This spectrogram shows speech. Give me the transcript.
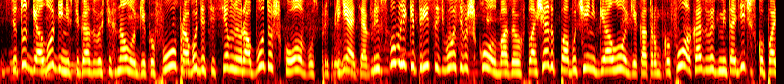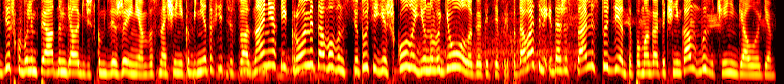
Институт геологии и нефтегазовых технологий КФУ проводит системную работу школа вуз предприятия. В республике 38 школ базовых площадок по обучению геологии, которым КФУ оказывает методическую поддержку в олимпиадном геологическом движении, в оснащении кабинетов естествознания и, кроме того, в институте есть школа юного геолога, где преподаватели и даже сами студенты помогают ученикам в изучении геологии.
